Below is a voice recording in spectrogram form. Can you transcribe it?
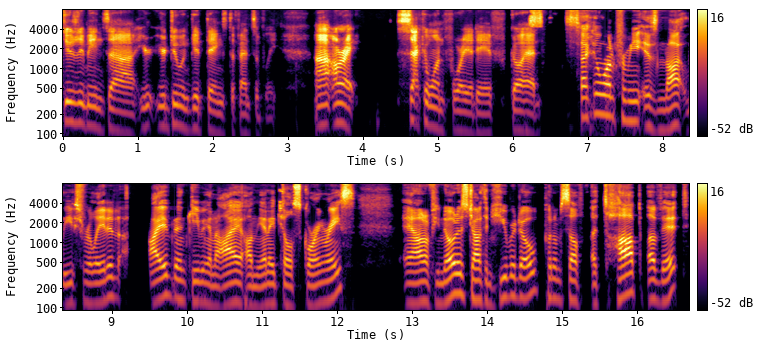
it usually means uh, you're, you're doing good things defensively. Uh, all right. Second one for you, Dave. Go ahead. Second one for me is not Leafs related. I've been keeping an eye on the NHL scoring race. And I don't know if you noticed, Jonathan Huberdeau put himself atop of it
